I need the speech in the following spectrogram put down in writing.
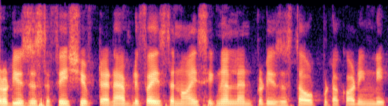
produces the phase shift and amplifies the noise signal and produces the output accordingly.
